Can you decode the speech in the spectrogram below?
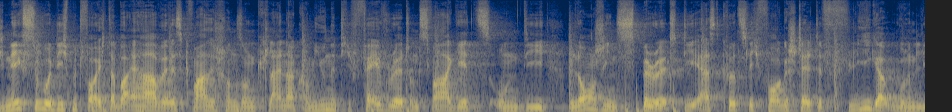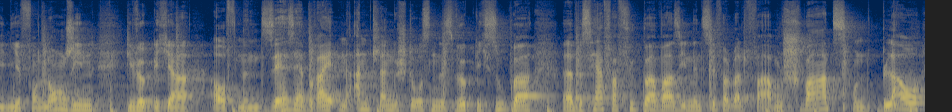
Die nächste Uhr, die ich mit für euch dabei habe, ist quasi schon so ein kleiner Community-Favorite und zwar geht es um die Longines Spirit, die erst kürzlich vorgestellte Fliegeruhrenlinie von Longines, die wirklich ja auf einen sehr, sehr breiten Anklang gestoßen ist, wirklich super. Äh, bisher verfügbar war sie in den Zifferblattfarben schwarz und blau.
